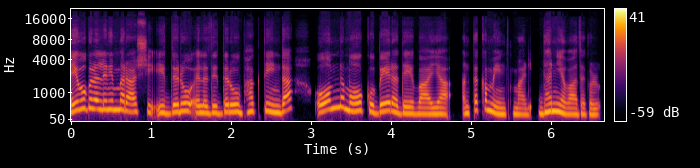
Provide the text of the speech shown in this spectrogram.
ಇವುಗಳಲ್ಲಿ ನಿಮ್ಮ ರಾಶಿ ಇದ್ದರೂ ಇಲ್ಲದಿದ್ದರೂ ಭಕ್ತಿಯಿಂದ ಓಂ ನಮೋ ಕುಬೇರ ದೇವಾಯ ಅಂತ ಕಮೆಂಟ್ ಮಾಡಿ. ಧನ್ಯವಾದಗಳು.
